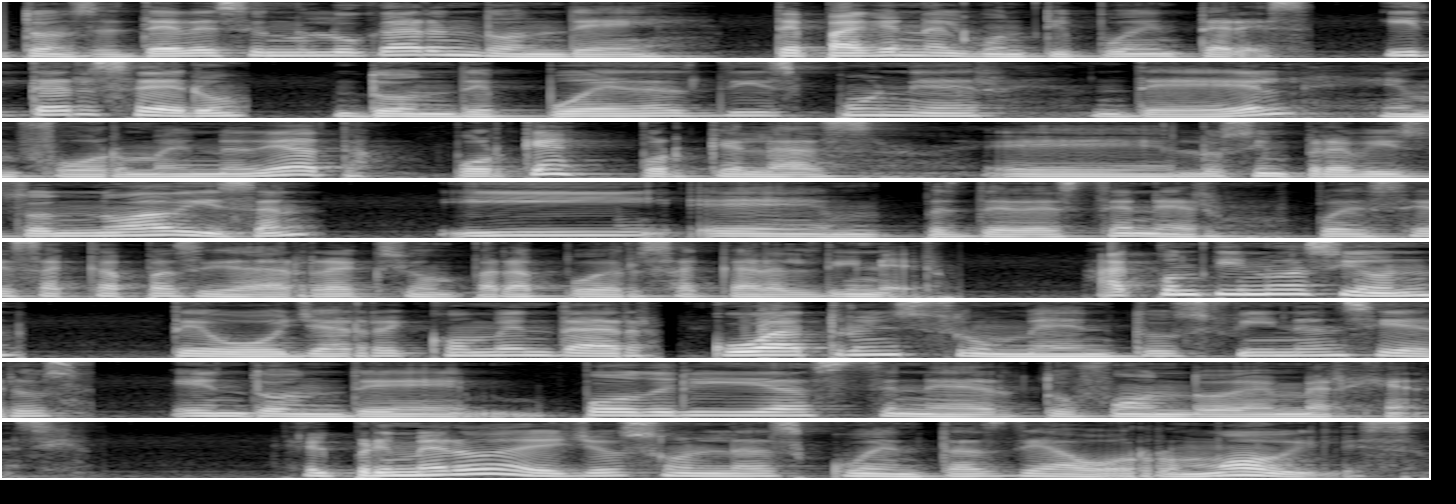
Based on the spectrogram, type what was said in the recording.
entonces debe ser un lugar en donde te paguen algún tipo de interés. Y tercero, donde puedas disponer de él en forma inmediata. ¿Por qué? Porque las, eh, los imprevistos no avisan y eh, pues debes tener pues esa capacidad de reacción para poder sacar el dinero. A continuación, te voy a recomendar cuatro instrumentos financieros en donde podrías tener tu fondo de emergencia. El primero de ellos son las cuentas de ahorro móviles.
